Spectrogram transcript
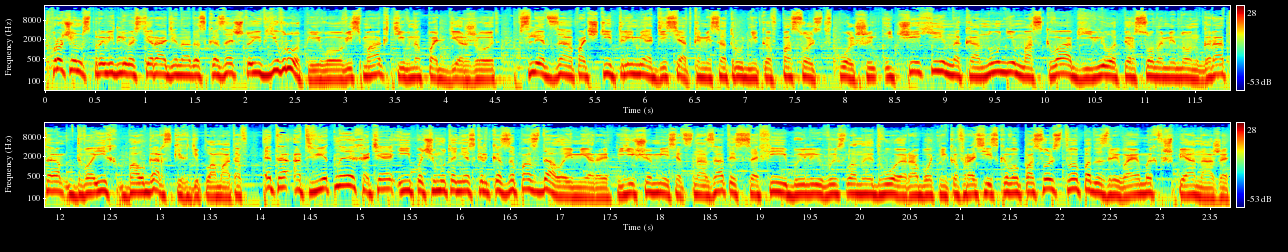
Впрочем, справедливости ради надо сказать, что и в Европе его весьма активно поддерживают. Вслед за почти тремя десятками сотрудников посольств Польши и Чехии накануне Москва объявила персонами нон-грата двоих болгарских дипломатов. Это ответные, хотя и почему-то несколько запоздалые меры. Еще месяц назад из Софии были высланы двое работников российского посольства, подозреваемых подозреваемых в шпионаже.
